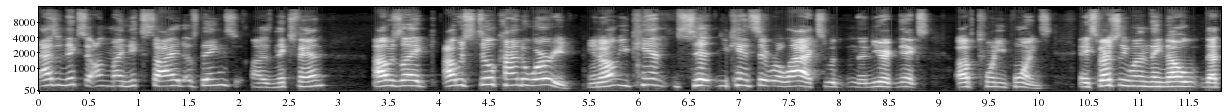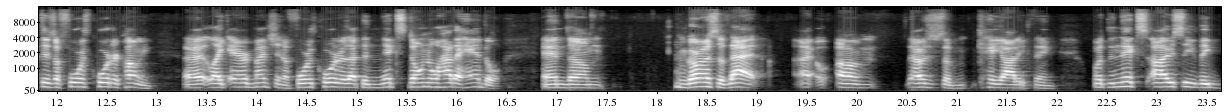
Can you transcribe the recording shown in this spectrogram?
As a Knicks on my Knicks side of things, as a Knicks fan, I was like, I was still kind of worried. You know, you can't sit, you can't sit relaxed with the New York Knicks up 20 points, especially when they know that there's a fourth quarter coming. Uh, like Eric mentioned, a fourth quarter that the Knicks don't know how to handle. And um, regardless of that, I, um, that was just a chaotic thing. But the Knicks, obviously, they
